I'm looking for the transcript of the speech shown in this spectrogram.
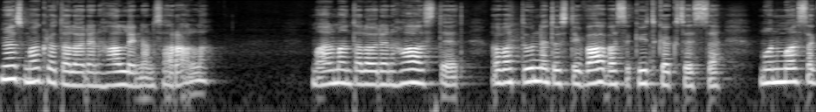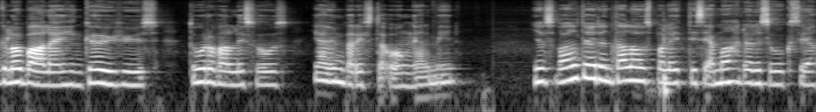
myös makrotalouden hallinnan saralla. Maailmantalouden haasteet ovat tunnetusti vahvassa kytköksessä muun muassa globaaleihin köyhyys, turvallisuus ja ympäristöongelmiin. Jos valtioiden talouspoliittisia mahdollisuuksia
